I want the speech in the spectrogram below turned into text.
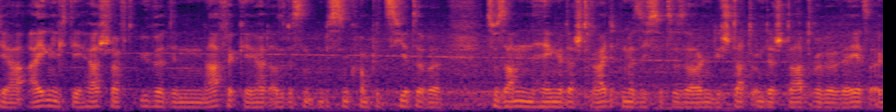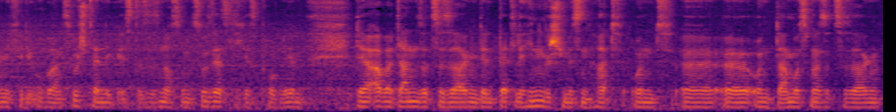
der eigentlich die Herrschaft über den Nahverkehr hat. Also das sind ein bisschen kompliziertere Zusammenhänge. Da streitet man sich sozusagen die Stadt und der Staat darüber, wer jetzt eigentlich für die U-Bahn zuständig ist. Das ist noch so ein zusätzliches Problem, der aber dann sozusagen den Bettel hingeschmissen hat und, äh, äh und da muss man sozusagen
